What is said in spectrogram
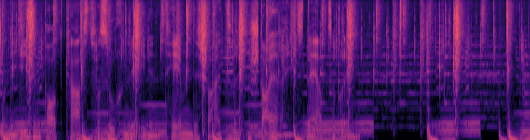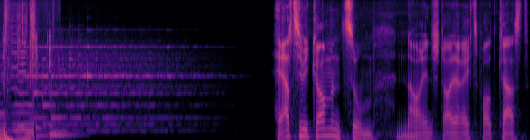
und in diesem Podcast versuchen wir Ihnen Themen des schweizerischen Steuerrechts näher zu bringen. Herzlich willkommen zum neuen Steuerrechtspodcast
